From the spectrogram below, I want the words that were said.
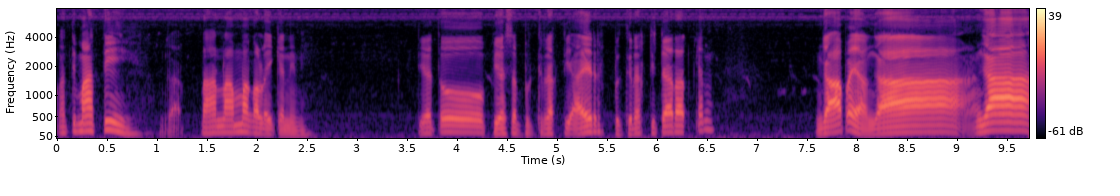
nanti mati. Nggak tahan lama kalau ikan ini dia tuh biasa bergerak di air bergerak di darat kan? Nggak apa ya nggak nggak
